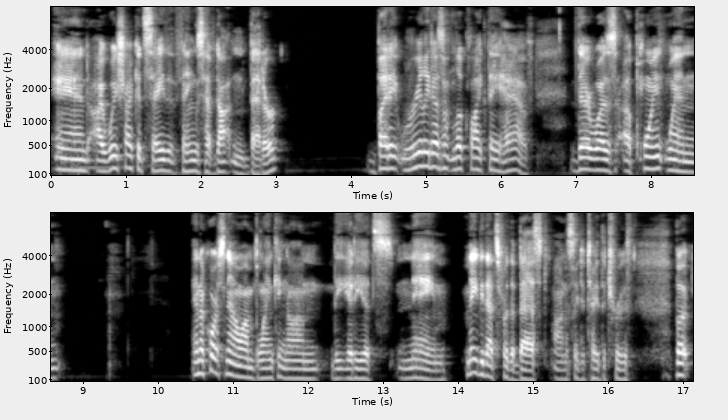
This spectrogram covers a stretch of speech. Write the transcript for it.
And I wish I could say that things have gotten better, but it really doesn't look like they have. There was a point when and of course, now I'm blanking on the idiot's name. Maybe that's for the best, honestly, to tell you the truth. But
